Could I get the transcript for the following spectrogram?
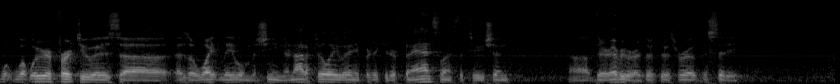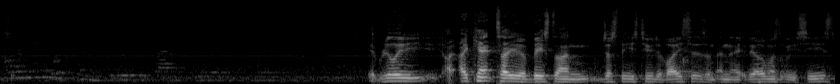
what we refer to as, uh, as a white label machine. They're not affiliated with any particular financial institution. Uh, They're everywhere. They're, they're throughout the city. How many victims do you expect there? It really, I, I can't tell you based on just these two devices and, and the, the other ones that we've seized.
